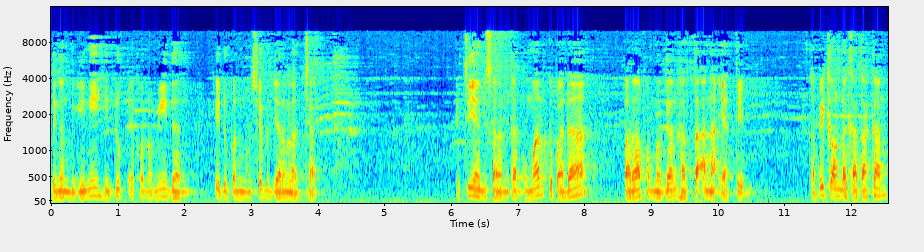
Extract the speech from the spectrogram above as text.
dengan begini hidup ekonomi dan kehidupan manusia berjalan lancar. Itu yang disarankan Umar kepada para pemegang harta anak yatim. Tapi kalau anda katakan,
